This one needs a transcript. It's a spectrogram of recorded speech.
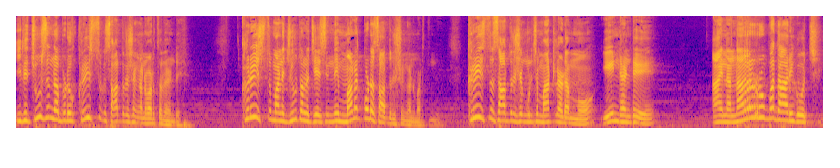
ఇది చూసినప్పుడు క్రీస్తుకు సాదృశ్యం కనబడుతుందండి. క్రీస్తు మన జీవితంలో చేసింది మనకు కూడా సాదృశ్యం కనబడుతుంది. క్రీస్తు సాదృశ్యం గురించి మాట్లాడము ఏంటంటే ఆయన నరరూపధారిగా వచ్చి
